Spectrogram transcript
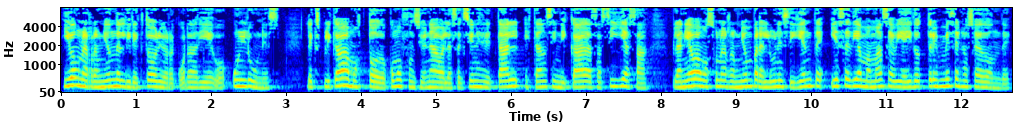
Iba a una reunión del directorio, recuerda Diego, un lunes. Le explicábamos todo, cómo funcionaba, las acciones de tal están sindicadas así y así. Planeábamos una reunión para el lunes siguiente y ese día mamá se había ido tres meses no sé a dónde.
